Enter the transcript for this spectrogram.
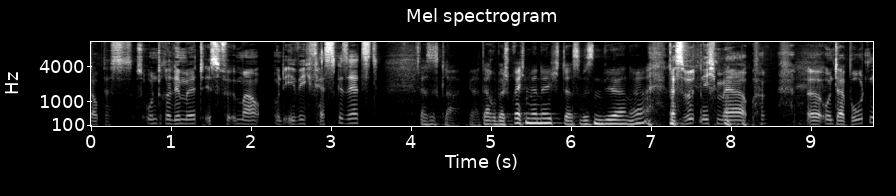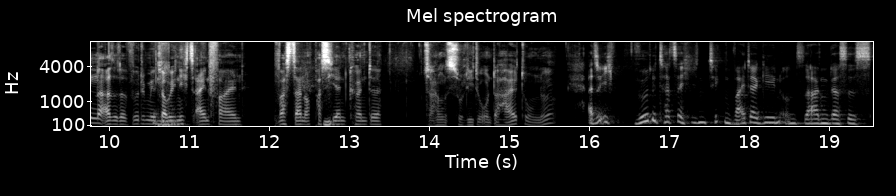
glaube, das, das untere Limit ist für immer und ewig festgesetzt. Das ist klar. Ja, darüber sprechen wir nicht, das wissen wir. Ne? Das wird nicht mehr äh, unterboten. Also da würde mir, glaube ich, nichts einfallen, was da noch passieren könnte. Sagen, solide Unterhaltung, ne? Also ich würde tatsächlich einen Ticken weitergehen und sagen, dass es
